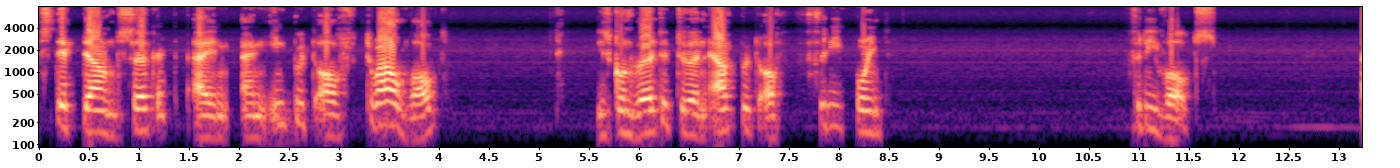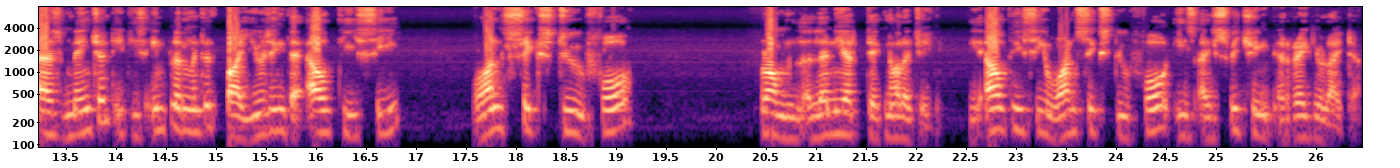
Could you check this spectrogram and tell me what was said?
step down circuit and an input of 12 volt is converted to an output of 3.3 volts. As mentioned, it is implemented by using the LTC 1624 from Linear Technology. The LTC 1624 is a switching regulator.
